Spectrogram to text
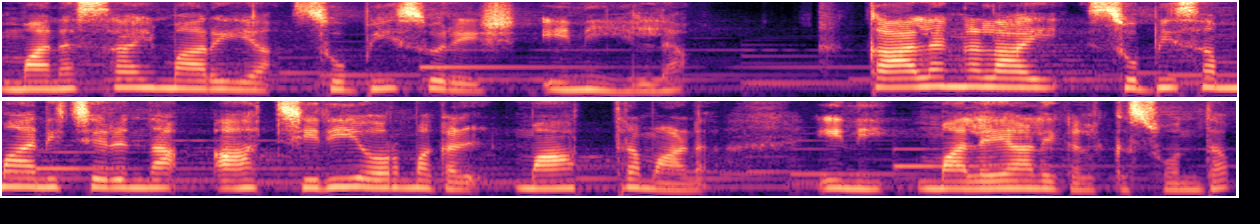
മനസ്സായി മാറിയ സുബി സുരേഷ് ഇനിയില്ല. കാലങ്ങളായി സുബി സമ്മാനിച്ചിരുന്ന ആ ചിരിയോർമ്മകൾ മാത്രമാണ് ഇനി മലയാളികൾക്ക് സ്വന്തം.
